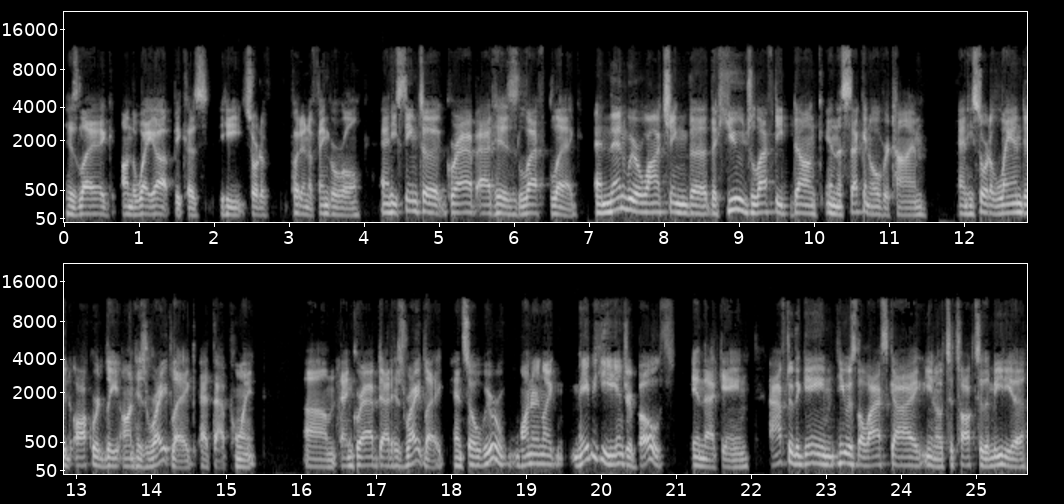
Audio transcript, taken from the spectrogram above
his leg on the way up because he sort of put in a finger roll and he seemed to grab at his left leg. And then we were watching the the huge lefty dunk in the second overtime, and he sort of landed awkwardly on his right leg at that point, um, and grabbed at his right leg. And so we were wondering, like, maybe he injured both in that game. After the game, he was the last guy, you know, to talk to the media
